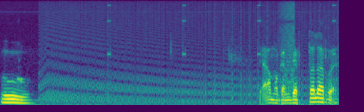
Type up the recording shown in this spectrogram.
Uh. Ya vamos a cambiar toda la rueda.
